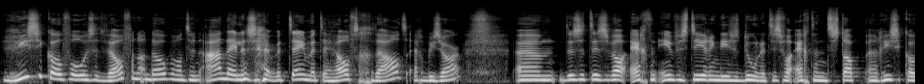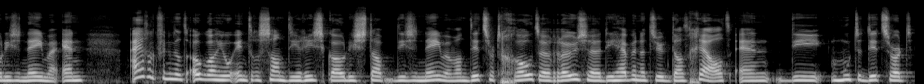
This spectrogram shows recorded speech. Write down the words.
Risicovol is het wel van Adobe, want hun aandelen zijn meteen met de helft gedaald. Echt bizar. Um, dus het is wel echt een investering die ze doen. Het is wel echt een stap, een risico die ze nemen. En eigenlijk vind ik dat ook wel heel interessant, die risico, die stap die ze nemen. Want dit soort grote reuzen, die hebben natuurlijk dat geld. En die moeten dit soort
